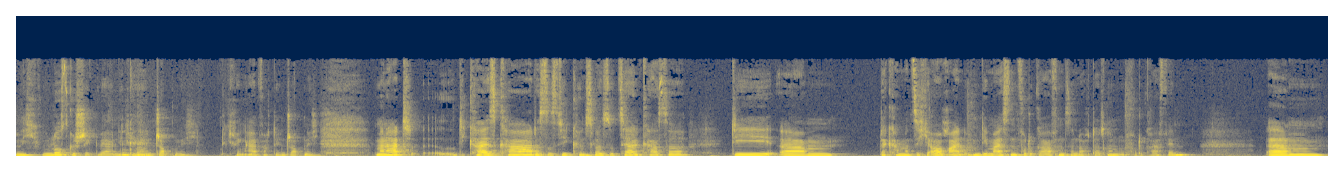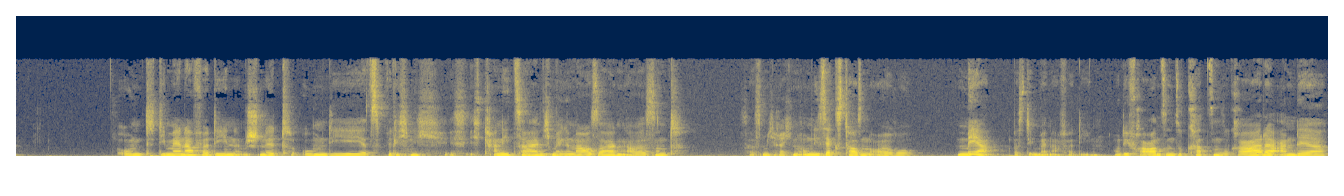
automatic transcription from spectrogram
nicht losgeschickt werden, die okay. kriegen den Job nicht. Die kriegen einfach den Job nicht. Man hat äh, die KSK, das ist die Künstlersozialkasse, die, ähm, da kann man sich auch, ein, die meisten Fotografen sind auch da drin und Fotografinnen. Ähm, und die Männer verdienen im Schnitt um die, jetzt will ich nicht, ich, ich kann die Zahlen nicht mehr genau sagen, aber es sind, das heißt mich rechnen, um die 6000 Euro mehr, was die Männer verdienen. Und die Frauen sind so kratzen so gerade an der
